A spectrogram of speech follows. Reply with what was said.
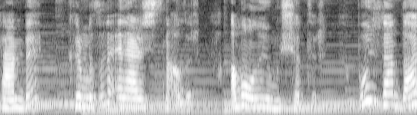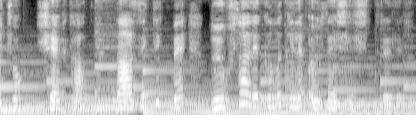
Pembe kırmızının enerjisini alır ama onu yumuşatır. Bu yüzden daha çok şefkat, naziklik ve duygusal yakınlık ile özdeşleştirilir.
